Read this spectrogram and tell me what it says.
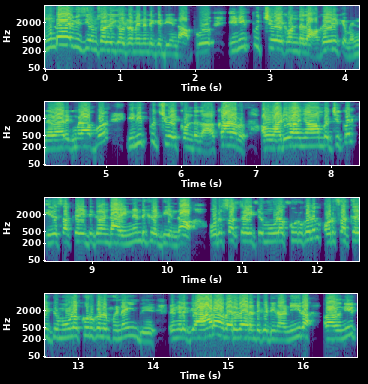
மூன்றாவது விஷயம் சொல்லிக் கொள்றோம் என்னன்னு கேட்டீங்கன்னா அப்போ இனிப்பு சுவை கொண்டதாக இருக்கும். என்னவா இருக்கும் இனிப்பு சுவை கொண்டதாக காணப்படும். அவ வடிவா ஞாபகம் வச்சுக்கொள் இது சர்க்கரைட்டுகளண்டா என்னன்னு கேட்டீங்கடா ஒரு சர்க்கரைட்டு மூலக்கூறுகளும் ஒரு சர்க்கரைட்டு மூலக்கூறுகளும் இணைந்து எங்களுக்கு யாரா வருவாருன்னு கேட்டீங்கன்னா நீரா அதாவது நீர்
